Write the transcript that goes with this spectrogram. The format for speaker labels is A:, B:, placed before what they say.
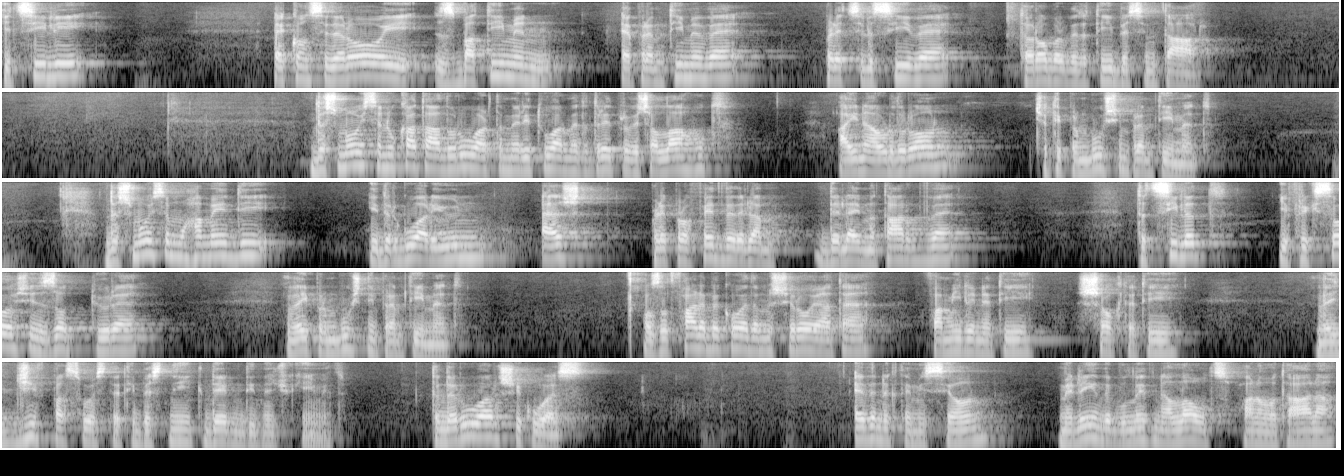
A: i cili e konsideroi zbatimin e premtimeve prej cilësive të robërve të tij besimtarë. Dëshmoj se nuk ka të adhuruar të merituar me të drejtë përveç Allahut, ai na urdhuron që t'i përmbushim premtimet. Dëshmoj se Muhamedi i dërguari ynë është prej profetëve dhe lajmëtarve të cilët i frikësoheshin Zotit të tyre dhe i përmbushnin premtimet. O Zot fale bekoje dhe mëshiroje atë, familjen e tij, shokët e tij dhe gjithë pasuesit e tij besnikë deri në ditën e gjykimit. Të nderuar shikues, edhe në këtë emision, me lejen dhe vullnetin e Allahut subhanahu wa taala,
